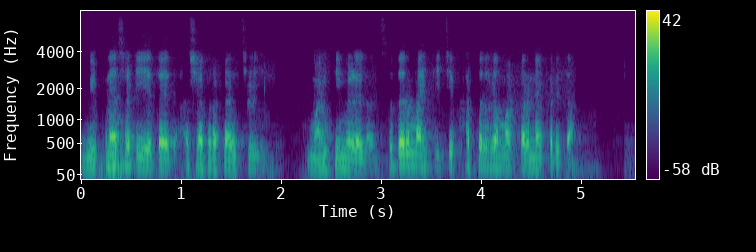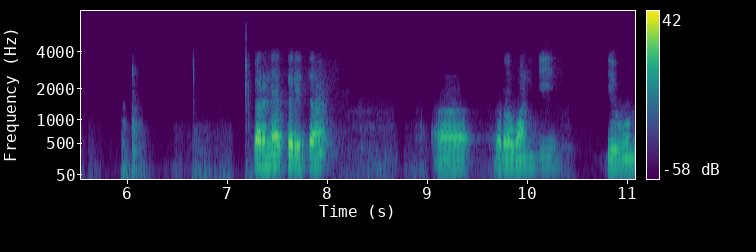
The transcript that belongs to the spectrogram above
विकण्यासाठी येत आहेत अशा प्रकारची माहिती मिळेल. सदर माहितीची खातरजमा करण्याकरिता करण्याकरिता रवानगी देऊन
